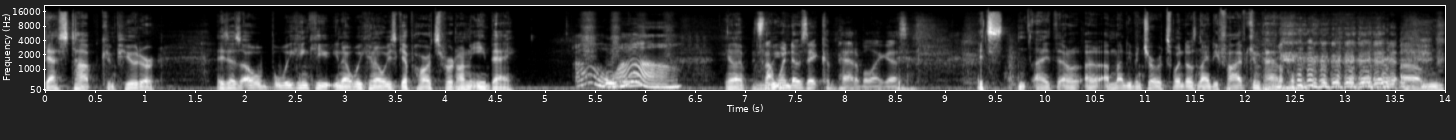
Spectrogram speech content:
desktop computer. He says, "Oh, we can keep, you know, we can always get parts for it on eBay." Oh wow! You know, it's not Windows 8 compatible, I guess. It's I don't, I'm not even sure it's Windows 95 compatible, um,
